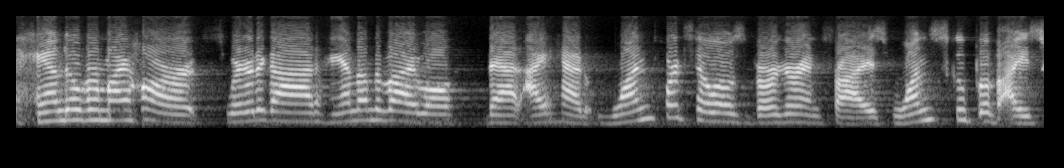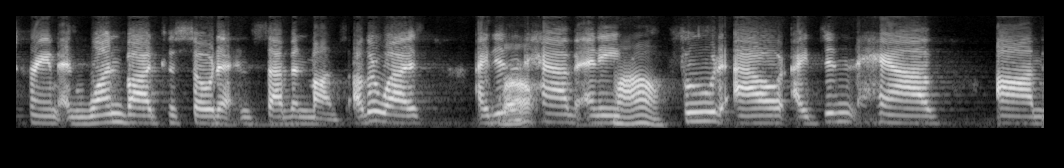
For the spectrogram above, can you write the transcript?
hand over my heart, swear to God, hand on the Bible, that I had one Portillo's burger and fries, one scoop of ice cream, and one vodka soda in seven months. Otherwise, I didn't wow. have any wow. food out. I didn't have um,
